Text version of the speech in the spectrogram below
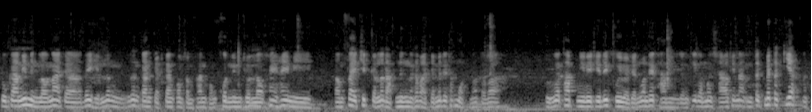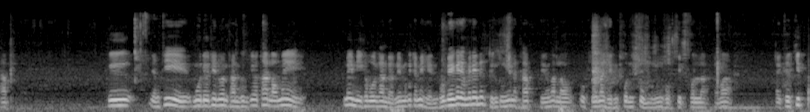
โครงการนี้หนึ่งเราน่าจะได้เห็นเรื่องเรื่องการจัดการความสัมพันธ์ของคนในชุมชนเราให้ให้มีความใกล้ชิดกันระดับหนึ่งนะครับ อาจจะไม่ได้ทั้งหมดเนาะแต่ว่า ถือว่าถ้ามีเวทีได้คุยแบบอย่างวันได้ทำอย่างที่เราเมื่อเช้าที่นั่งตึกเมตะเกียนะครับ คืออย่างที่โมเดลที่นุ่นทำคือคิดว่าถ้าเราไม่ไม่มีขบวนการแบบนี้มันก็จะไม่เห็น ผมเองก็ยังไม่ได้นึกถึงตรงนี้นะครับเพียงว่าเราโอเคเราเห็นคนกลุ่มหนึ่งหกสิบคนละแต่ว่า แต่คือคิดไป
